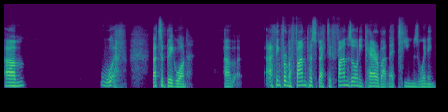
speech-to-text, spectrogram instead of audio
um, that's a big one. Uh, I think from a fan perspective, fans only care about their teams winning.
